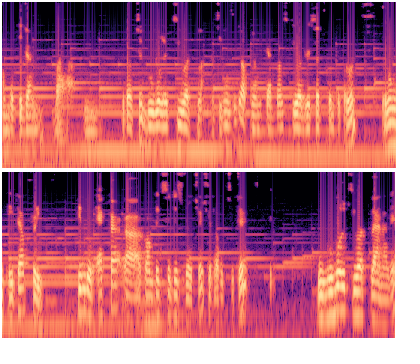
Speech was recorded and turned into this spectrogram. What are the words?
সম্পর্কে জানি বা এটা হচ্ছে গুগলের কিওয়ার্ড প্ল্যান যেখান থেকে আপনি আমাকে অ্যাডভান্স কিওয়ার্ড রিসার্চ করতে পারবেন এবং এটা ফ্রি কিন্তু একটা কমপ্লেক্সিটিস রয়েছে, সেটা হচ্ছে যে গুগল কিওয়ার্ড প্ল্যানারে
